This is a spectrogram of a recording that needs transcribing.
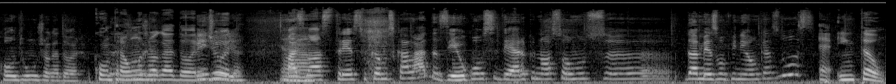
Contra um jogador. Contra um jogador, injúria. Mas Ah. nós três ficamos caladas. E eu considero que nós somos ah, da mesma opinião que as duas. É, então,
